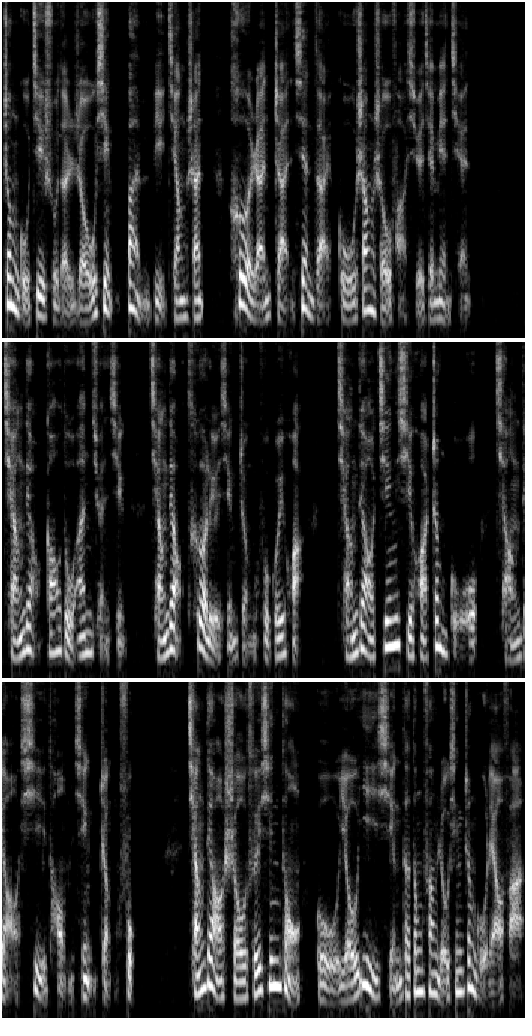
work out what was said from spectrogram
正骨技术的柔性半壁江山赫然展现在骨伤手法学界面前。强调高度安全性，强调策略性整复规划，强调精细化正骨，强调系统性整复，强调手随心动。骨由异形的东方柔性正骨疗法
